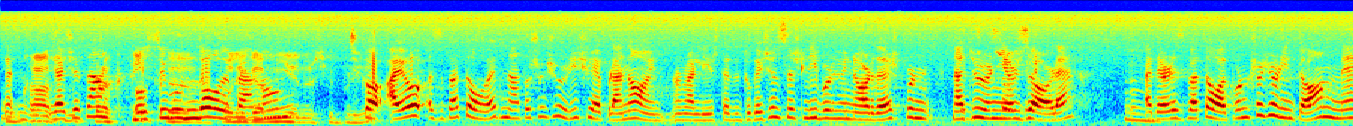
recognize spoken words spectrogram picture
Nuk ka asnjë praktikë poligamie në Shqipëri. Shiko, ajo zbatohet në ato shoqëri që e pranojnë normalisht, edhe duke qenë se është libër hyjnor dhe është për natyrën njerëzore, atëherë zbatohet, por në shoqërinë tonë ne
